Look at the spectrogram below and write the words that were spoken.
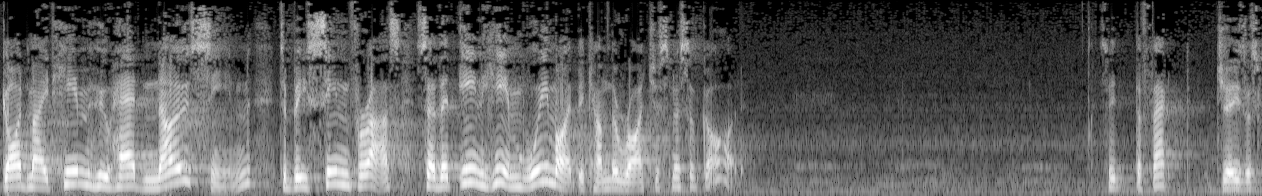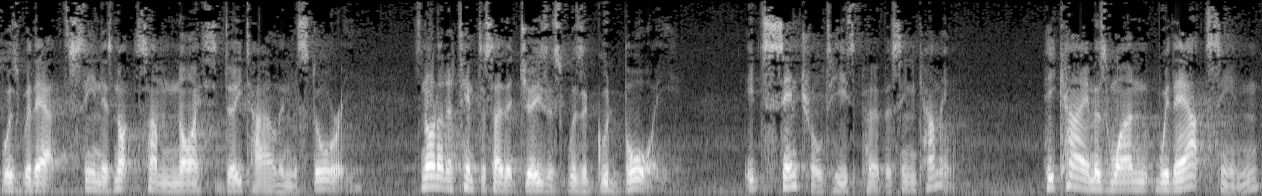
God made him who had no sin to be sin for us so that in him we might become the righteousness of God. See, the fact Jesus was without sin is not some nice detail in the story. It's not an attempt to say that Jesus was a good boy. It's central to his purpose in coming. He came as one without sin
